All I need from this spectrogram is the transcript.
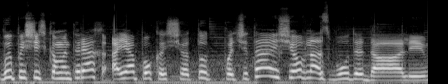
Ви пишіть в коментарях, а я поки що тут почитаю, що в нас буде далі.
